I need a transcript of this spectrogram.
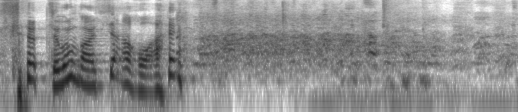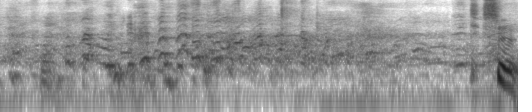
怎么往下滑呀？是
